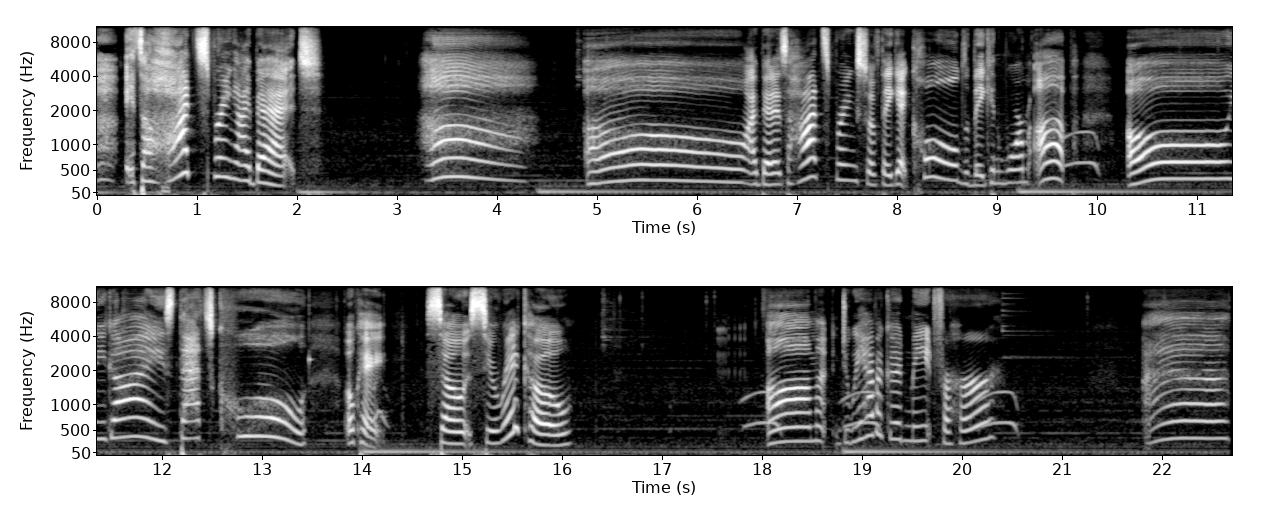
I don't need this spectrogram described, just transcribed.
It's a hot spring, I bet. Ah. Oh, I bet it's a hot spring, so if they get cold, they can warm up. Oh, you guys, that's cool. Okay, so Sireko, um, do we have a good mate for her? Uh,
